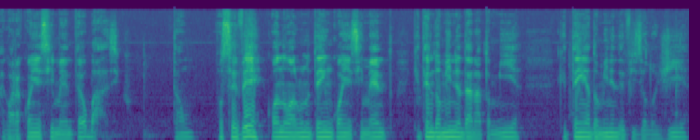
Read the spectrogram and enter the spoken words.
Agora, conhecimento é o básico. Então, você vê quando um aluno tem um conhecimento, que tem domínio da anatomia, que tenha domínio de fisiologia,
